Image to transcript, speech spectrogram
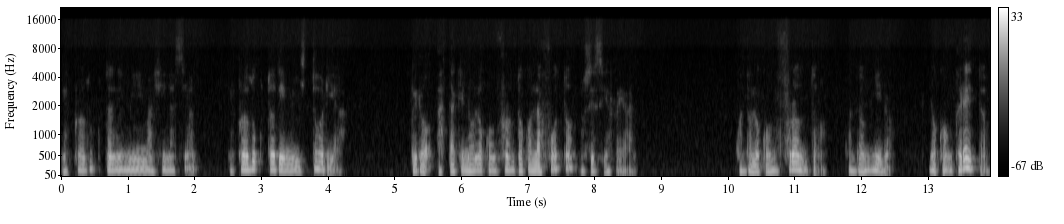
es producto de mi imaginación es producto de mi historia, pero hasta que no lo confronto con la foto, no sé si es real. Cuando lo confronto, cuando miro, lo concreto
